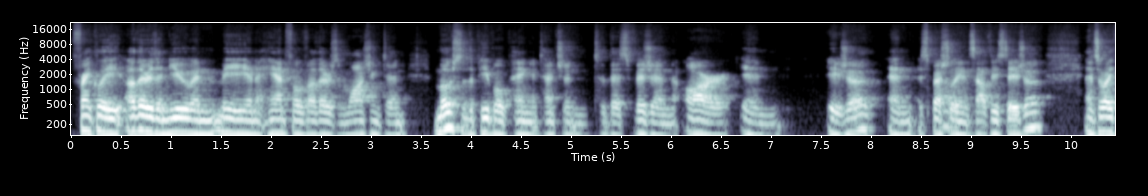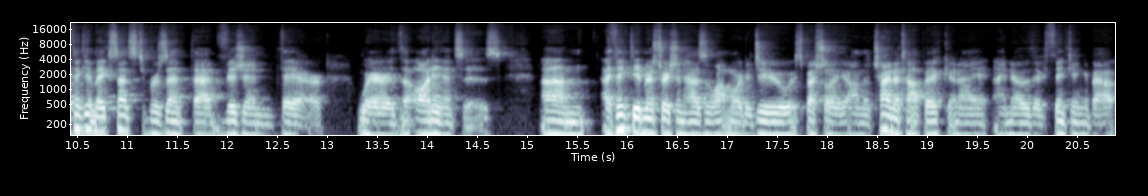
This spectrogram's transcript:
frankly, other than you and me and a handful of others in Washington, most of the people paying attention to this vision are in Asia and especially in Southeast Asia. And so I think it makes sense to present that vision there where the audience is. Um, I think the administration has a lot more to do, especially on the China topic. And I, I know they're thinking about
